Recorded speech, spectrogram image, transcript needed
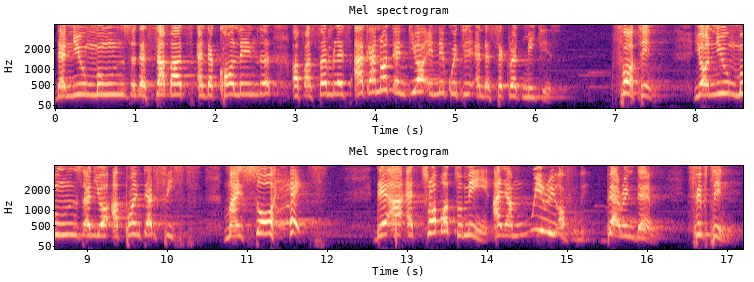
The new moons, the Sabbaths, and the calling of assemblies. I cannot endure iniquity and the secret meetings. 14. Your new moons and your appointed feasts. My soul hates. They are a trouble to me. I am weary of bearing them. 15.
